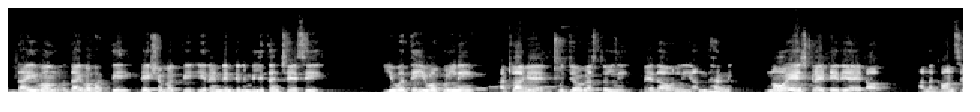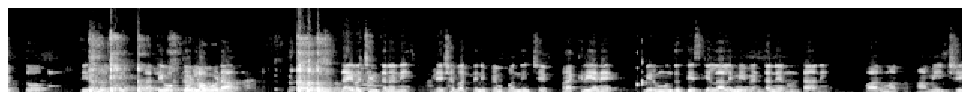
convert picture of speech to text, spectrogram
దైవం దైవభక్తి దేశభక్తి ఈ రెండింటిని మిళితం చేసి యువతి యువకుల్ని అట్లాగే ఉద్యోగస్తుల్ని మేధావుల్ని అందరినీ no age criteria at all అన్న కాన్సెప్ట్తో తీసుకొచ్చి ప్రతి ఒక్కరిలో కూడా దైవ చింతనని దేశభక్తిని పెంపొందించే ప్రక్రియనే మీరు ముందుకు తీసుకెళ్ళాలి మీ వెంట నేను ఉంటా అని వారు మాకు హామీ ఇచ్చి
